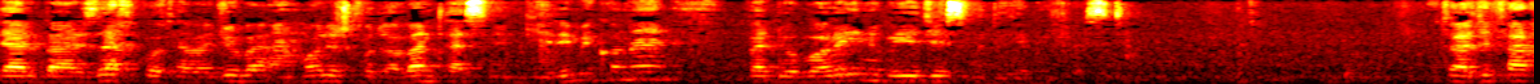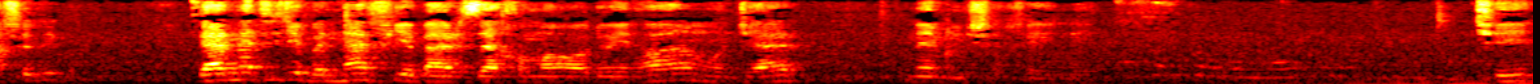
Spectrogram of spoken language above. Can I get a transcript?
در برزخ با توجه به اعمالش خداوند تصمیم گیری می‌کنه و دوباره اینو به یه جسم دیگه میفرسته. متوجه فرق شدید در نتیجه به نفی برزخ و معاد و اینها هم منجر نمیشه خیلی. چی؟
